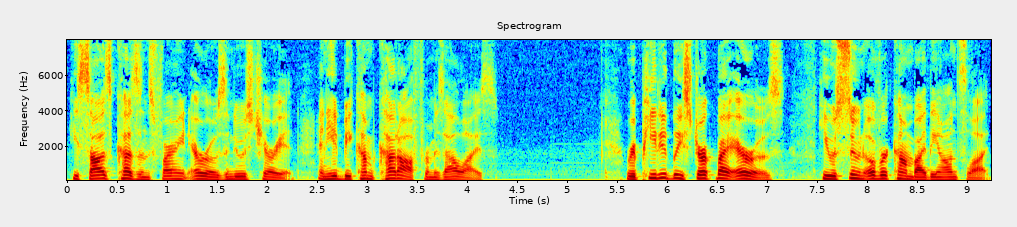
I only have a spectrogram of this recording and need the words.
he saw his cousins firing arrows into his chariot, and he had become cut off from his allies. Repeatedly struck by arrows, he was soon overcome by the onslaught.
